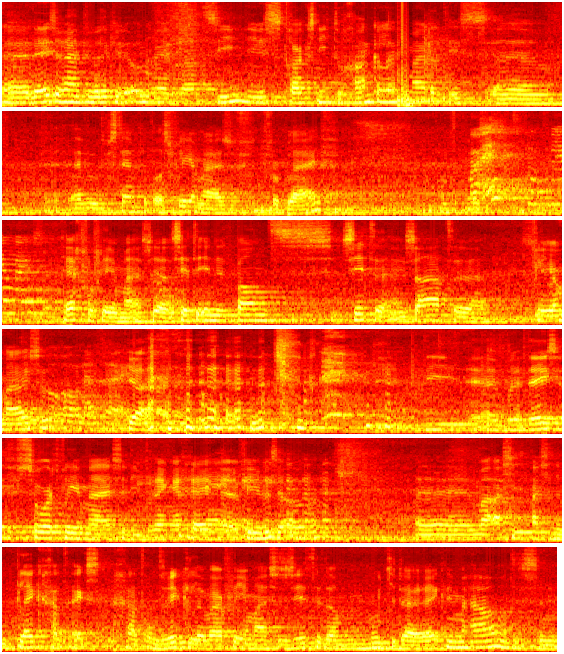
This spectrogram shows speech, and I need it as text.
Uh, deze ruimte wil ik jullie ook nog even laten zien. Die is straks niet toegankelijk, maar dat is, uh, hebben we bestempeld als vleermuizenverblijf. Want maar echt voor vleermuizen? Echt voor vleermuizen, ja. Er zitten in dit pand zitten en zaten vleermuizen. Coronatijd. Ja. die, uh, deze soort vleermuizen die brengen geen nee. virus over. Uh, maar als je, als je een plek gaat, ex, gaat ontwikkelen waar vleermuizen zitten, dan moet je daar rekening mee houden. Want het is een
